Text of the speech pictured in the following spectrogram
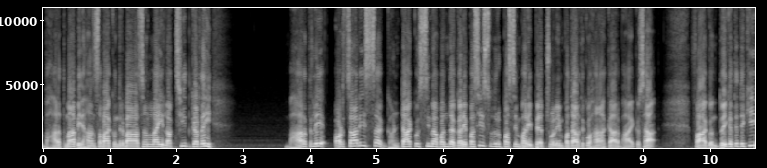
भारतमा विधानसभाको निर्वाचनलाई लक्षित गर्दै भारतले अडचालिस घण्टाको सीमा बन्द गरेपछि सुदूरपश्चिमभरि पेट्रोलियम पदार्थको हाहाकार भएको छ। फागुन दुई गतेदेखि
